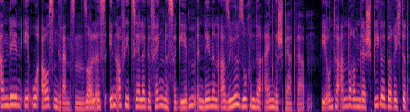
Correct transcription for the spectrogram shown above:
An den EU-Außengrenzen soll es inoffizielle Gefängnisse geben, in denen Asylsuchende eingesperrt werden. Wie unter anderem der Spiegel berichtet,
